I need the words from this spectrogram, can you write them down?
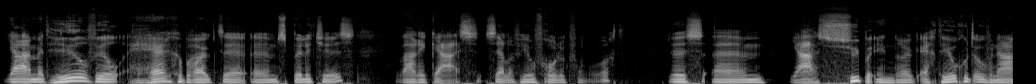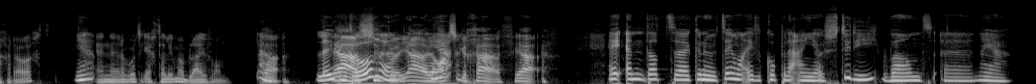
ja, met heel veel hergebruikte um, spulletjes. Waar ik ja, zelf heel vrolijk van word. Dus um, ja, super indruk. Echt heel goed over nagedacht. Ja. En uh, daar word ik echt alleen maar blij van. Nou, ja. Leuk om te horen. Super. Ja, hartstikke gaaf. Ja. Hey, en dat uh, kunnen we meteen wel even koppelen aan jouw studie. Want, uh, nou ja,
